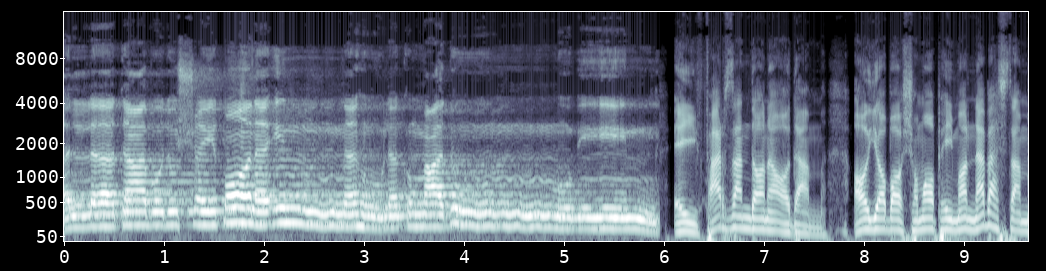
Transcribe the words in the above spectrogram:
ألا تعبدوا الشيطان إنه لكم عدو مبين. ای فرزندان آدم آیا با شما پیمان نبستم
